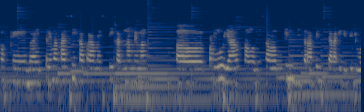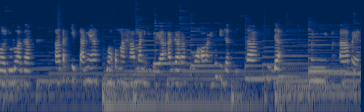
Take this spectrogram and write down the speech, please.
Oke, baik. Terima kasih Kak Pramesti karena memang uh, perlu ya kalau misal mungkin diterapin secara individual dulu agar uh, terciptanya sebuah pemahaman gitu ya, agar semua orang itu tidak bisa tidak men, apa ya,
